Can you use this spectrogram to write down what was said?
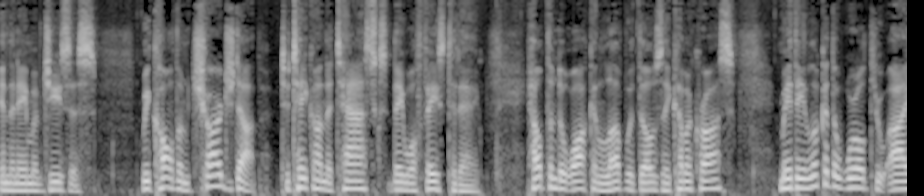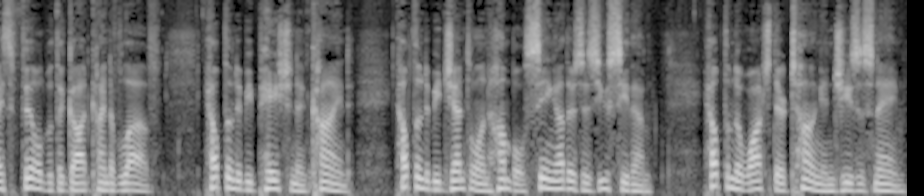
in the name of Jesus. We call them charged up to take on the tasks they will face today. Help them to walk in love with those they come across. May they look at the world through eyes filled with the God kind of love. Help them to be patient and kind. Help them to be gentle and humble, seeing others as you see them. Help them to watch their tongue in Jesus' name.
